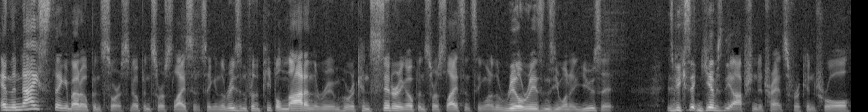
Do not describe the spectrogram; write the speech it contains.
And the nice thing about open source and open source licensing, and the reason for the people not in the room who are considering open source licensing, one of the real reasons you want to use it, is because it gives the option to transfer control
